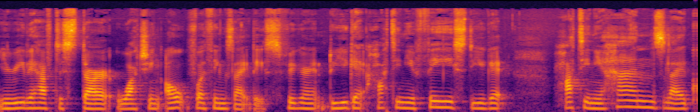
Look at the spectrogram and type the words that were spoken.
you really have to start watching out for things like this. Figuring, do you get hot in your face? Do you get hot in your hands? Like,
